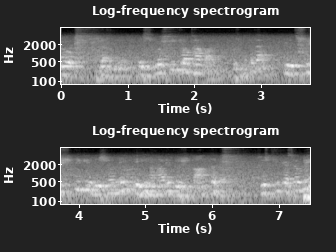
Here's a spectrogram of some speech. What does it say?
जो श्लोक की चौथा पाठ, उसमें पता कि सृष्टि के विषय में यही हमारी दृष्टांत है। सृष्टि कैसे हुई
